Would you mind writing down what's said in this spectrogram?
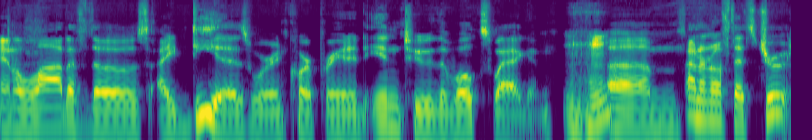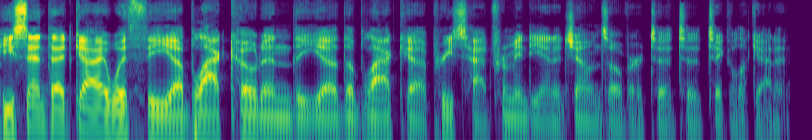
And a lot of those ideas were incorporated into the Volkswagen. Mhm. Um, I don't know if that's true. He sent that guy with the uh, black coat and the uh, the black uh, priest hat from Indiana Jones over to to take a look at it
